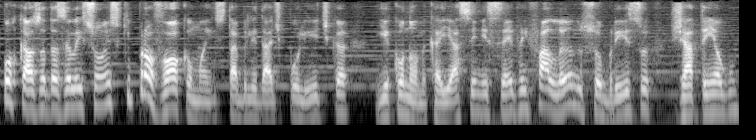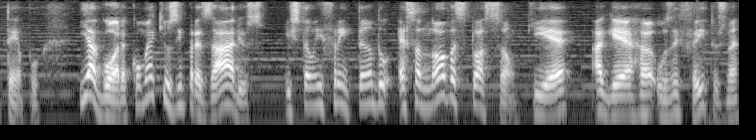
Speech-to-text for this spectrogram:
por causa das eleições que provocam uma instabilidade política e econômica. E a CNC vem falando sobre isso já tem algum tempo. E agora, como é que os empresários estão enfrentando essa nova situação, que é a guerra, os efeitos né,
